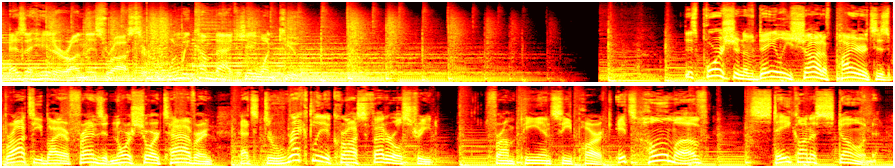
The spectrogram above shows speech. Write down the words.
as a hitter on this roster? When we come back, J1Q. This portion of Daily Shot of Pirates is brought to you by our friends at North Shore Tavern, that's directly across Federal Street from PNC Park. It's home of Steak on a Stone,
